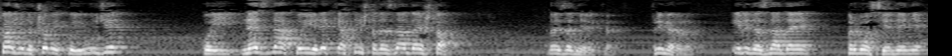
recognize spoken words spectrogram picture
Kažu da čovjek koji uđe, koji ne zna koji je rekiat ništa, da zna da je šta? Da je zadnji rekiat. Primjer. Ili da zna da je prvo sjedenje,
